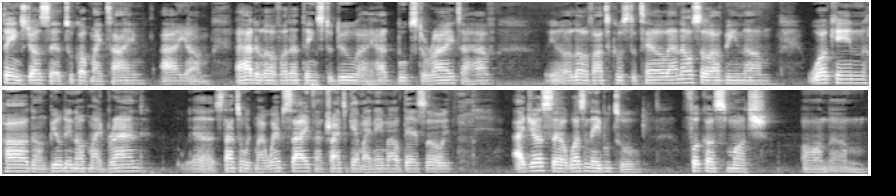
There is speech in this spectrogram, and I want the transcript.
things just uh, took up my time. I um I had a lot of other things to do. I had books to write. I have you know a lot of articles to tell, and also I've been um, working hard on building up my brand. Uh, starting with my website and trying to get my name out there. So it I just uh, wasn't able to focus much on um,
